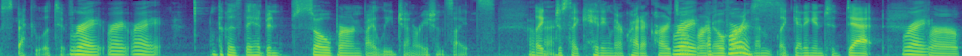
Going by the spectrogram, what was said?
speculatively Right, right, right. because they had been so burned by lead generation sites, Okay. like just like hitting their credit cards Right, over and over, and then like getting into debt Right. for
